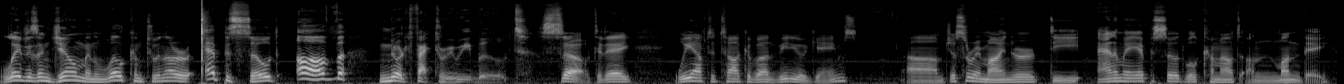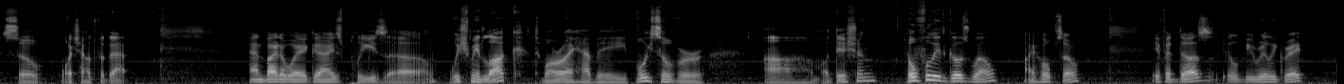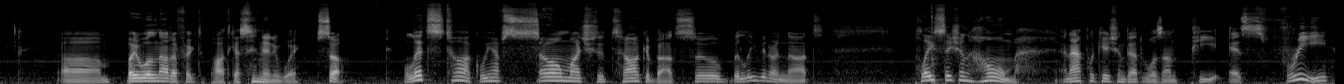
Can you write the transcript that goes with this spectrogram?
Ladies and gentlemen, welcome to another episode of Nerd Factory Reboot. So, today we have to talk about video games. Um, just a reminder the anime episode will come out on Monday, so watch out for that. And by the way, guys, please uh, wish me luck. Tomorrow I have a voiceover um, audition. Hopefully, it goes well. I hope so. If it does, it'll be really great. Um, but it will not affect the podcast in any way. So, let's talk. We have so much to talk about. So, believe it or not, PlayStation Home, an application that was on PS3,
